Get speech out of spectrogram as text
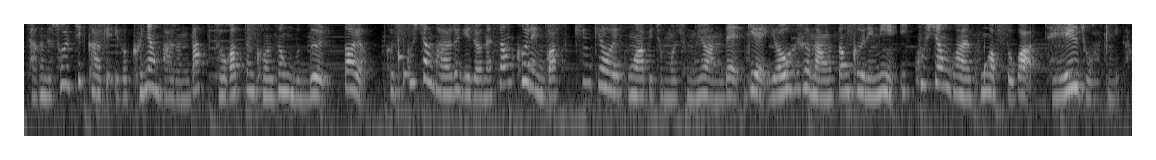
자 근데 솔직하게 이거 그냥 바른다? 저 같은 건성분들 떠요. 그래서 쿠션 바르기 전에 선크림과 스킨케어의 궁합이 정말 중요한데 이게 여기서 나온 선크림이 이 쿠션과의 궁합도가 제일 좋았습니다.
